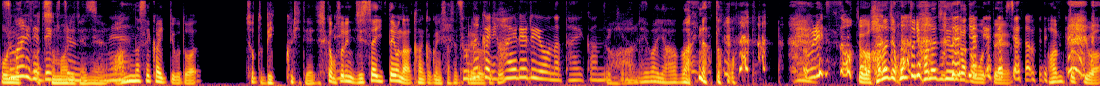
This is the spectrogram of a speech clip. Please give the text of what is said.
集まりでできてるんですよね。氷の集まりであんな世界っていうことはちょっっとびっくりで。しかもそれに実際行ったような感覚にさせてくれる中に入れるような体感できるあれはやばいなと思って。嬉しそう。ちょっと鼻血本当に鼻血出るかと思って。あの時は。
